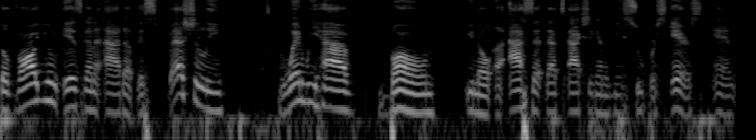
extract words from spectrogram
the volume is going to add up especially when we have bone you know an asset that's actually going to be super scarce. And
